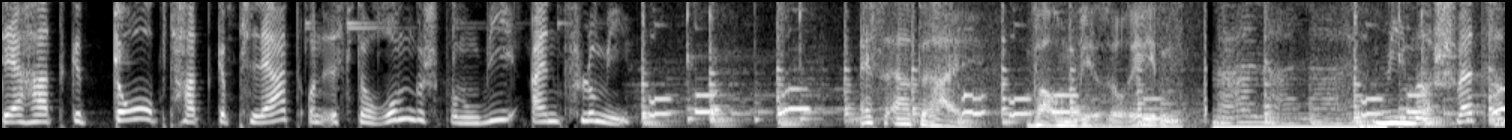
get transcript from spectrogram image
Der hat gedobt, hat geplärrt und ist da rumgesprungen wie ein Flummi. SR3. Warum wir so reden. Wie man schwätze.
